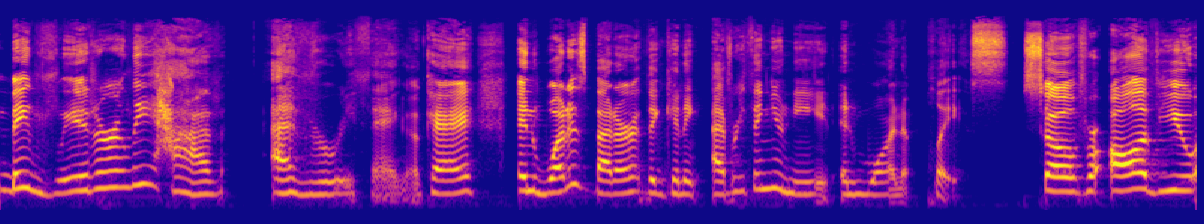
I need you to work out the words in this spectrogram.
They literally have everything, okay? And what is better than getting everything you need in one place? So, for all of you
